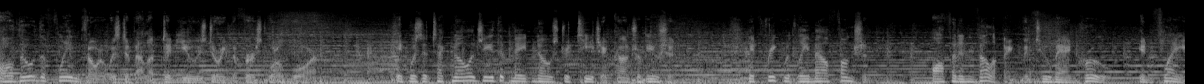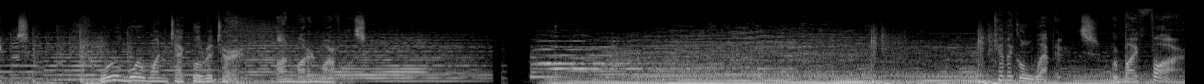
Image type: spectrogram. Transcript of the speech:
Although the flamethrower was developed and used during the First World War, it was a technology that made no strategic contribution. It frequently malfunctioned, often enveloping the two-man crew in flames. World War I tech will return on Modern Marvels. Chemical weapons were by far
